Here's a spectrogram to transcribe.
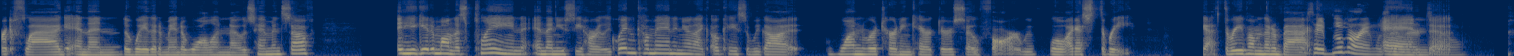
Rick Flag and then the way that Amanda Waller knows him and stuff. And you get him on this plane and then you see Harley Quinn come in and you're like, okay, so we got one returning character so far. We've well, I guess three. Yeah, three of them that are I back. say Boomerang was And, there too.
